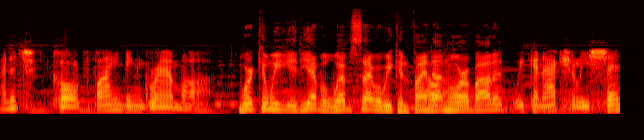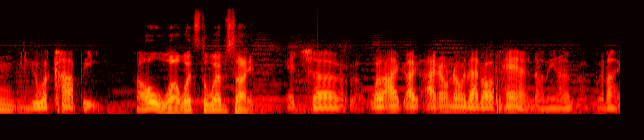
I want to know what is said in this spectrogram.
and it's called Finding Grandma. Where can we? Do you have a website where we can find out Oh. more about it? We can actually send you a copy. Oh, well, what's the website? It's uh, well, I, I I don't know that offhand. I mean, I, when I,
